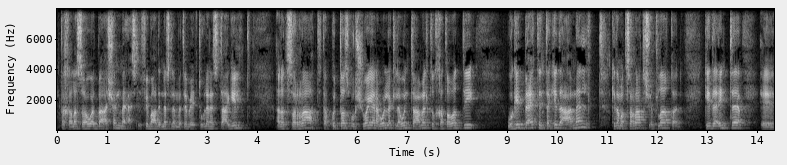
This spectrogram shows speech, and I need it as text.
انت خلاص اهوت بقى عشان ما اصل في بعض الناس لما تبعد تقول أنا استعجلت أنا اتسرعت. طب كنت اصبر شوية أنا بقول لك لو أنت عملت الخطوات دي وجيت بعدت أنت كده عملت كده ما تسرعتش اطلاقا. كده أنت آه،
